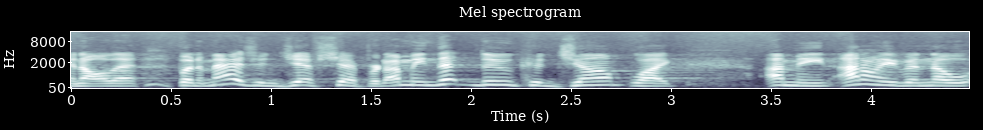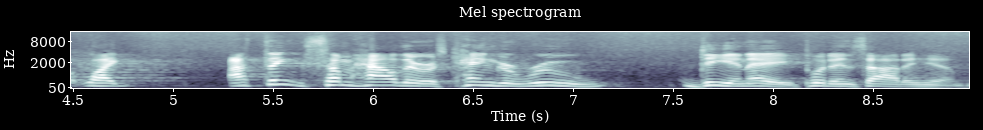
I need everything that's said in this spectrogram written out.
and all that. But imagine Jeff Sheppard. I mean, that dude could jump like, I mean, I don't even know, like, I think somehow there was kangaroo DNA put inside of him.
